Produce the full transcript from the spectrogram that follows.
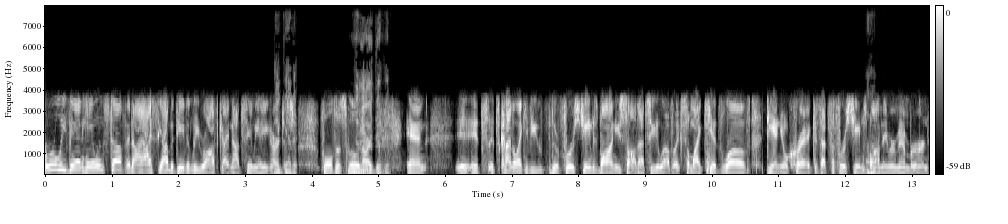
early Van Halen stuff. And I, I see. I'm a David Lee Roth guy, not Sammy Hagar. I get it. Full disclosure. No, I dig it. And it's it's kind of like if you the first James Bond you saw, that's who you love. Like so, my kids love Daniel Craig because that's the first James uh-huh. Bond they remember, and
